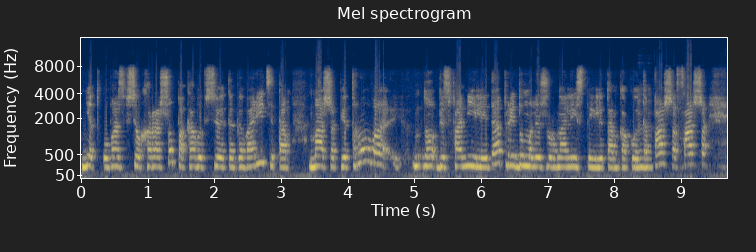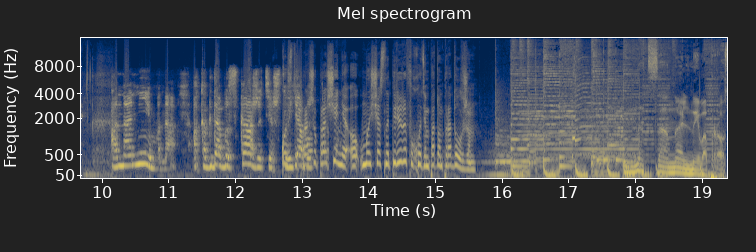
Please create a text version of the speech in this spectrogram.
Нет, у вас все хорошо, пока вы все это говорите. Там Маша Петрова, но без фамилии, да, придумали журналисты или там какой-то mm-hmm. Паша, Саша, анонимно. А когда вы скажете, что Костя, я... прошу вот... прощения, э, мы сейчас на перерыв уходим, потом продолжим. Национальный вопрос.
